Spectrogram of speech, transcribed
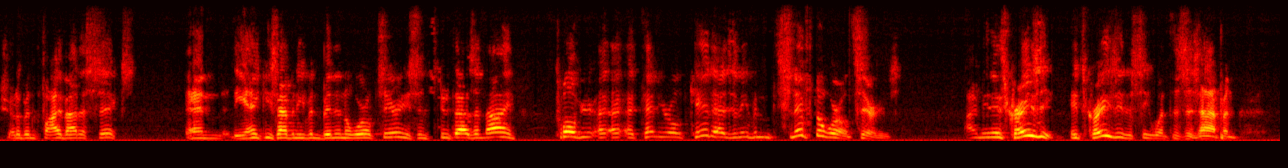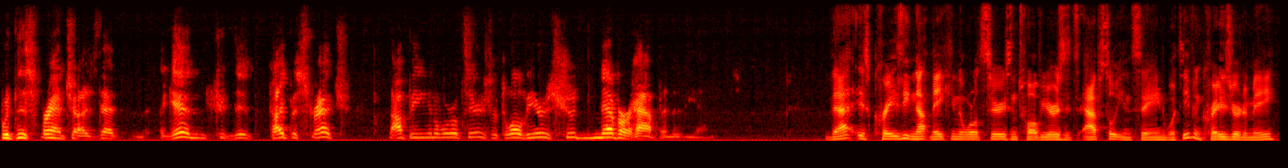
Should have been five out of six. And the Yankees haven't even been in the World Series since 2009. 12 year a 10 year old kid hasn't even sniffed the World Series. I mean, it's crazy. It's crazy to see what this has happened with this franchise. That again, this type of stretch, not being in a World Series for 12 years, should never happen to the end. That is crazy. Not making the World Series in 12 years, it's absolutely insane. What's even crazier to me,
